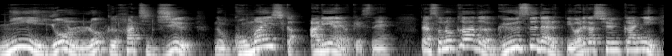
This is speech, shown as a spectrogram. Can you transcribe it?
2、4、6、8、10の5枚しかありえないわけですね。だからそのカードが偶数であるって言われた瞬間に、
